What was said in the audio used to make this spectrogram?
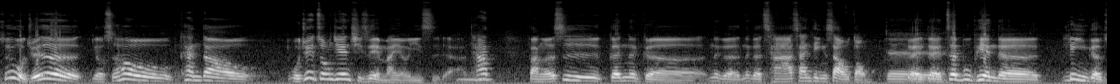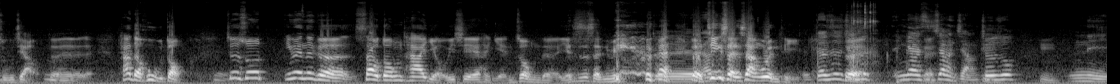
哦所以我觉得有时候看到，我觉得中间其实也蛮有意思的啊。嗯。他反而是跟那个那个那个茶餐厅少东，对对对，这部片的另一个主角，嗯。对对对，他的互动。就是说，因为那个少东他有一些很严重的，也是神经病，对 精神上问题，但是就是应该是这样讲，就是说，嗯你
